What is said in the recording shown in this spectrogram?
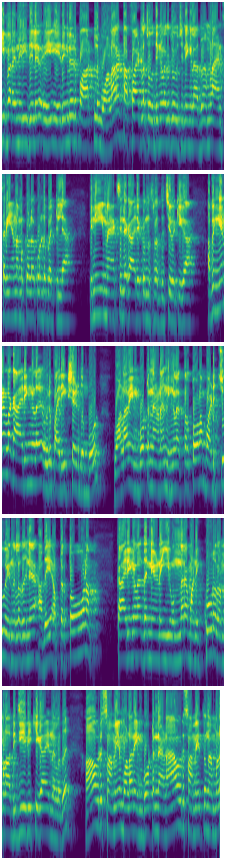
ഈ പറയുന്ന രീതിയിൽ ഏതെങ്കിലും ഒരു പാർട്ടിൽ വളരെ ടഫായിട്ടുള്ള ചോദ്യങ്ങളൊക്കെ ചോദിച്ചിട്ടുണ്ടെങ്കിൽ അത് നമ്മൾ ആൻസർ ചെയ്യാൻ നമുക്കുള്ള കൊണ്ട് പറ്റില്ല. പിന്നെ ഈ മാത്സിന്റെ കാര്യമൊക്കെ ഒന്ന് ശ്രദ്ധിച്ചു വെക്കുക. അപ്പൊ ഇങ്ങനെയുള്ള കാര്യങ്ങൾ ഒരു പരീക്ഷ എഴുതുമ്പോൾ വളരെ ഇമ്പോർട്ടന്റ് ആണ്. നിങ്ങൾ എത്രത്തോളം പഠിച്ചു എന്നുള്ളതിന് അതേ അത്രത്തോളം കാര്യങ്ങൾ തന്നെയാണ് ഈ ഒന്നര മണിക്കൂർ നമ്മൾ അതിജീവിക്കുക എന്നുള്ളത്. ആ ഒരു സമയം വളരെ ഇമ്പോർട്ടന്റ് ആണ്. ആ ഒരു സമയത്ത് നമ്മൾ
